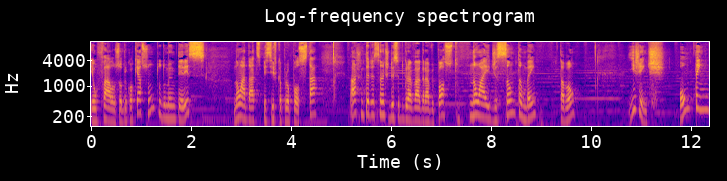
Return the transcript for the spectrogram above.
eu falo sobre qualquer assunto do meu interesse. Não há data específica para eu postar. Acho interessante, decido gravar, grave e posto. Não há edição também, tá bom? E, gente, ontem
